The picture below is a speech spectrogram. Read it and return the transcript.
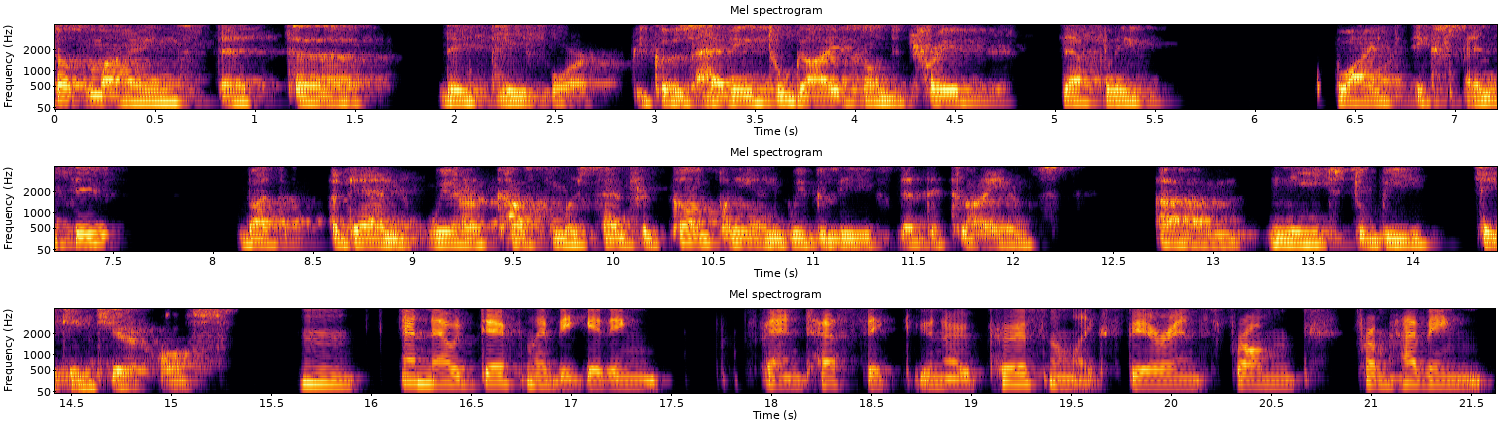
of mind that uh, they pay for because having two guides on the trip is definitely quite expensive but again, we are a customer centric company and we believe that the clients um, need to be taken care of. Mm. And they would definitely be getting fantastic, you know, personal experience from from having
